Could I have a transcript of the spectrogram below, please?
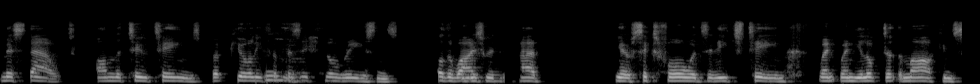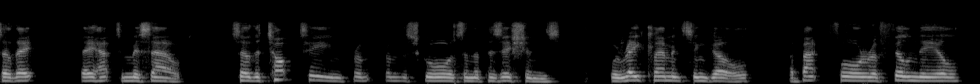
missed out on the two teams, but purely for mm. positional reasons. Otherwise, mm. we'd had you know six forwards in each team when when you looked at the marking. So they they had to miss out. So the top team from from the scores and the positions were Ray Clemence in goal, a back four of Phil Neal,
